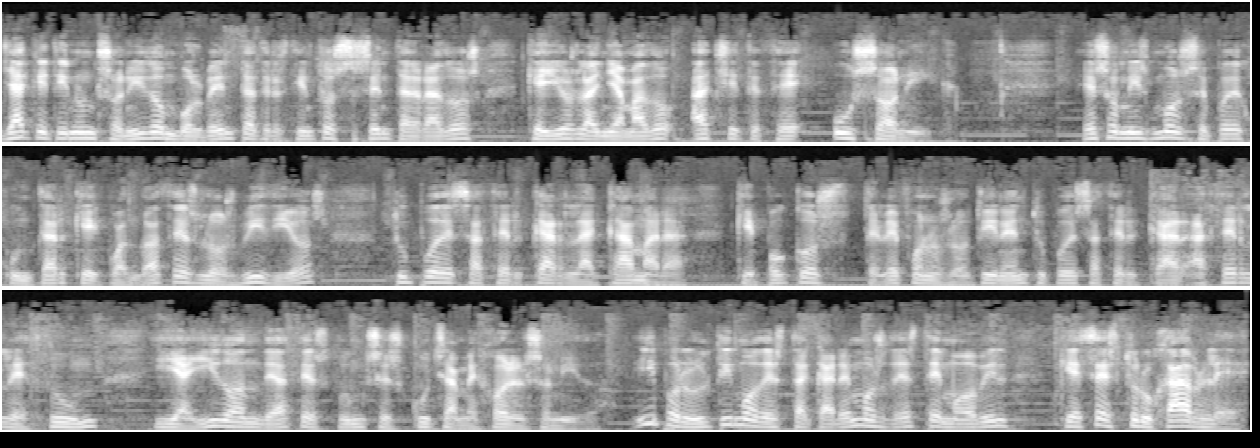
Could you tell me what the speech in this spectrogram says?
ya que tiene un sonido envolvente a 360 grados que ellos le han llamado HTC U-Sonic. Eso mismo se puede juntar que cuando haces los vídeos, tú puedes acercar la cámara, que pocos teléfonos lo tienen, tú puedes acercar, hacerle zoom y allí donde haces zoom se escucha mejor el sonido. Y por último destacaremos de este móvil que es estrujable.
